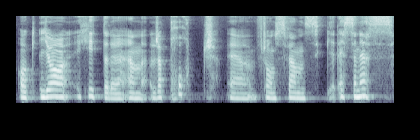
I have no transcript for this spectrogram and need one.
Och jag hittade en rapport eh, från svensk, SNS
